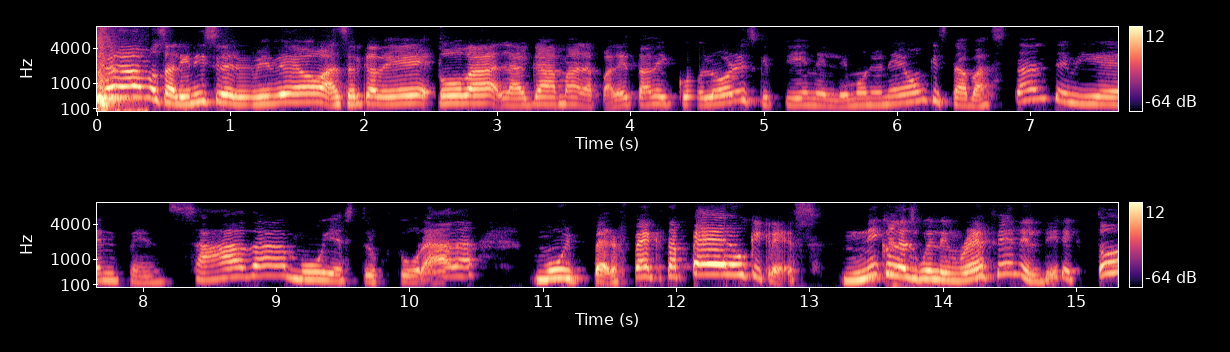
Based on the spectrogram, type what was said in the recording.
Hablábamos al inicio del video acerca de toda la gama, la paleta de colores que tiene el demonio neón, que está bastante bien pensada, muy estructurada muy perfecta, pero ¿qué crees? Nicholas Winding Refn, el director,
